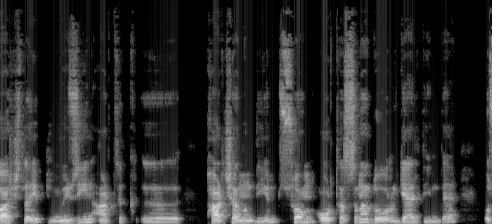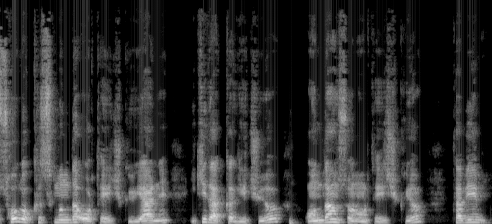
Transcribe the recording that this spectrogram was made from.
başlayıp müziğin artık e, parçanın diyeyim son ortasına doğru geldiğinde o solo kısmında ortaya çıkıyor. Yani iki dakika geçiyor ondan sonra ortaya çıkıyor. Tabii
